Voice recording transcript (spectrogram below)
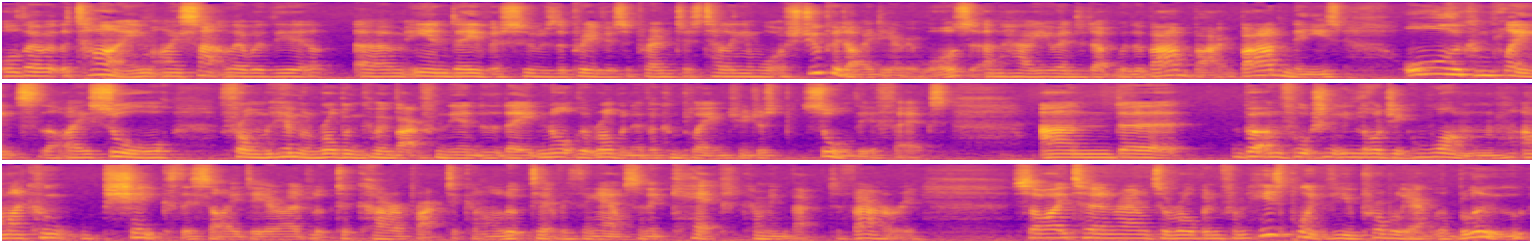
Although at the time I sat there with the um, Ian Davis, who was the previous apprentice, telling him what a stupid idea it was and how you ended up with a bad back, bad knees, all the complaints that I saw from him and Robin coming back from the end of the day. Not that Robin ever complained, you just saw the effects. And uh, but unfortunately, logic won, and I couldn't shake this idea. I'd looked at chiropractic and I looked at everything else, and it kept coming back to farriery. So I turned round to Robin from his point of view, probably out of the blue,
